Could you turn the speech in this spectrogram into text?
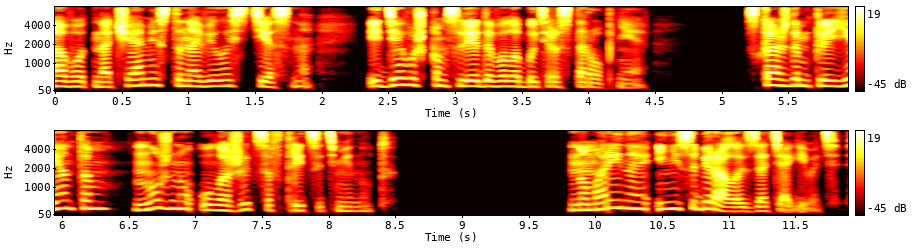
а вот ночами становилось тесно, и девушкам следовало быть расторопнее. С каждым клиентом нужно уложиться в 30 минут. Но Марина и не собиралась затягивать.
